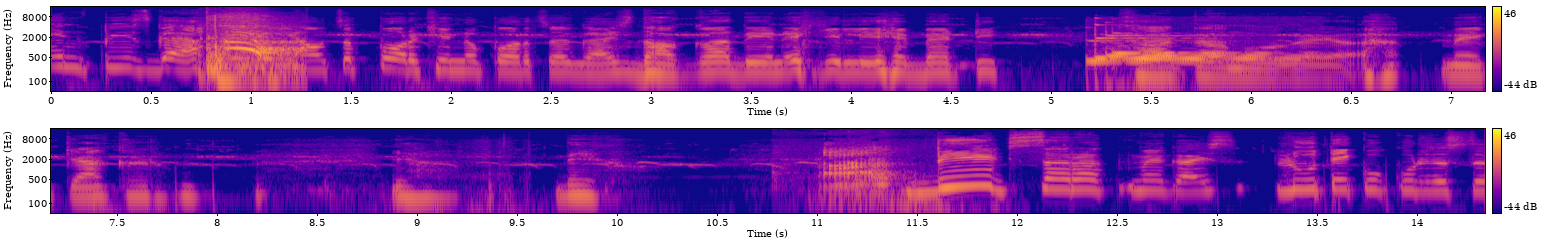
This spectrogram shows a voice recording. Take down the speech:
इन पीस गया पर्खिनु पर्छ गाइस धक्का देने के लिए बैटरी खत्म हो गया। मैं क्या करूँ? यहाँ देखो। बीच सड़क में गाइस लूते कुकुर जैसे।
